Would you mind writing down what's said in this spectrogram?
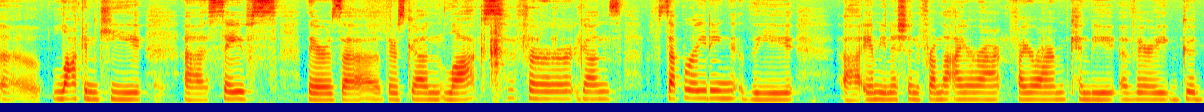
uh, lock and key uh, safes. There's uh, there's gun locks for guns. Separating the uh, ammunition from the firearm, firearm can be a very good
